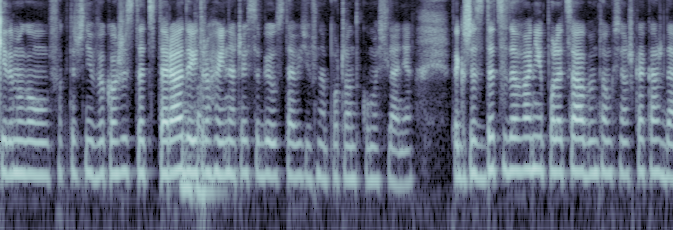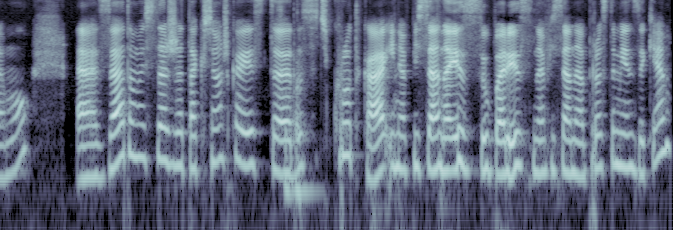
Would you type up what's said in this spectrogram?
kiedy mogą faktycznie wykorzystać te rady No i tak. trochę inaczej sobie ustawić już na początku myślenia. Także zdecydowanie polecałabym tą książkę każdemu. E, Za to myślę, że ta książka jest e, Super. dosyć krótka i napisana jest super, jest napisana prostym językiem,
